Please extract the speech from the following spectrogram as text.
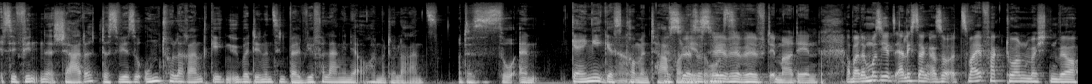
sie finden es schade, dass wir so untolerant gegenüber denen sind, weil wir verlangen ja auch immer Toleranz. Und das ist so ein gängiges Kommentar Das, von das Heteros. hilft, hilft immer denen. Aber da muss ich jetzt ehrlich sagen, also zwei Faktoren möchten wir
